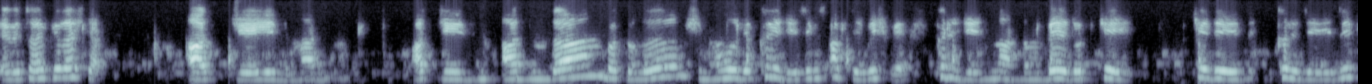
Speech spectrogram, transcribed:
Evet arkadaşlar. At C7'nin ardından. At C'nin ardından bakalım. Şimdi ne olacak? Kare C8, at C5 ve kare C'nin ardından B4, K, K D7, kare D7,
